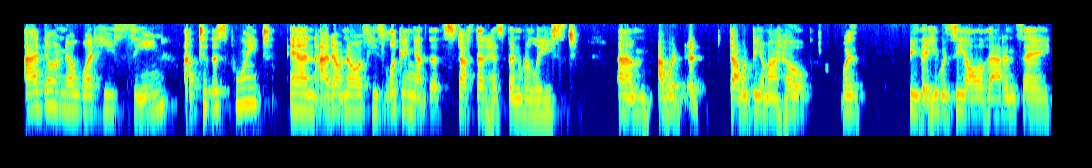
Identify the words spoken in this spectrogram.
I don't know what he's seen up to this point, and I don't know if he's looking at the stuff that has been released. Um, I would uh, that would be my hope would be that he would see all of that and say,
